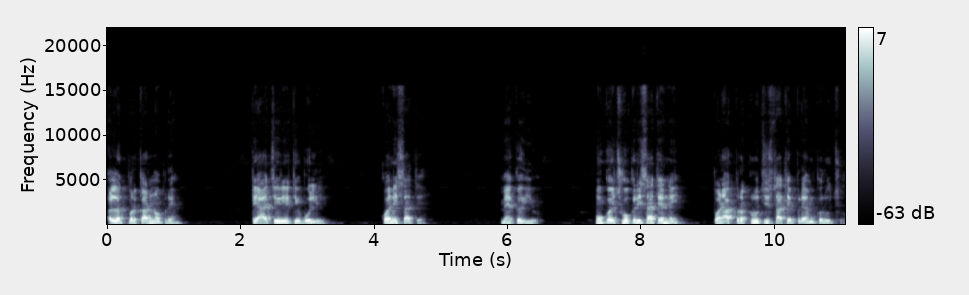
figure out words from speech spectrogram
અલગ પ્રકારનો પ્રેમ. તે આશ્ચર્યથી બોલી, કોની સાથે? મેં કહ્યું, હું કોઈ છોકરી સાથે નહીં પણ આ પ્રકૃતિ સાથે પ્રેમ કરું છું.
